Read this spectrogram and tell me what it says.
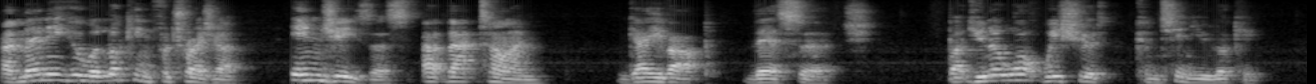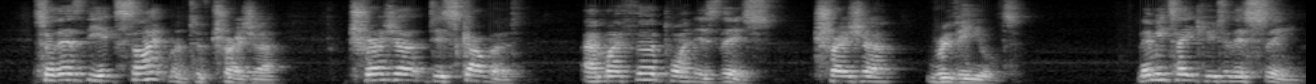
And many who were looking for treasure in Jesus at that time gave up their search. But you know what? We should continue looking. So there's the excitement of treasure, treasure discovered. And my third point is this treasure revealed. Let me take you to this scene.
